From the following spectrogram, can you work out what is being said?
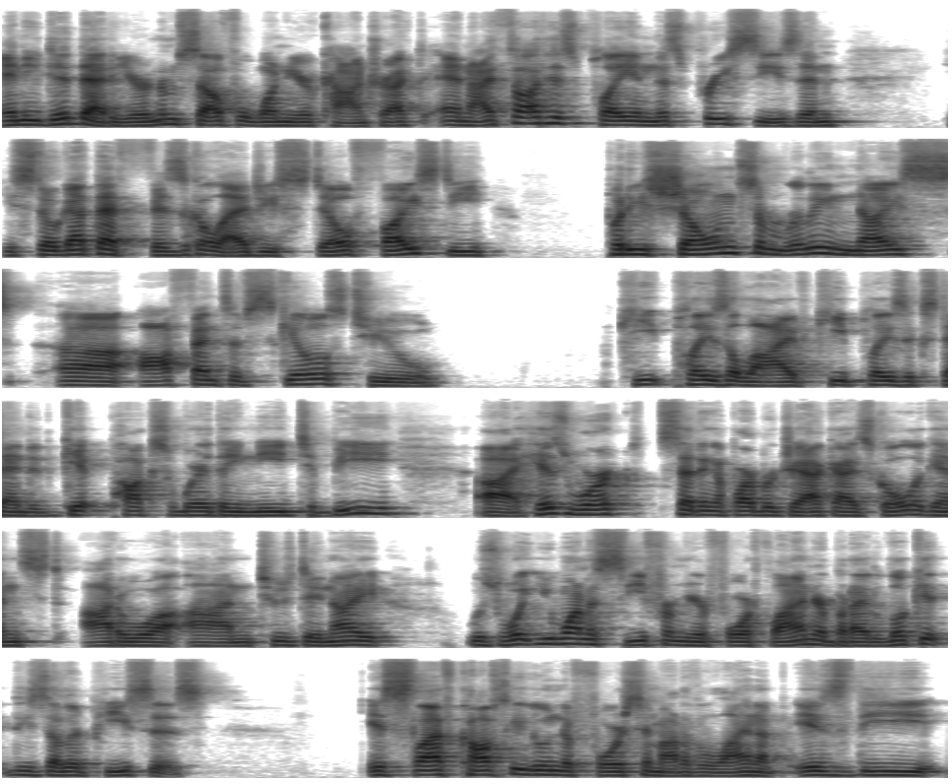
And he did that. He earned himself a one year contract. And I thought his play in this preseason, he still got that physical edge. He's still feisty, but he's shown some really nice uh, offensive skills to keep plays alive, keep plays extended, get pucks where they need to be. Uh, his work setting up Arber Xhekaj's goal against Ottawa on Tuesday night was what you want to see from your fourth liner. But I look at these other pieces. Is Slafkovsky going to force him out of the lineup? Is the,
